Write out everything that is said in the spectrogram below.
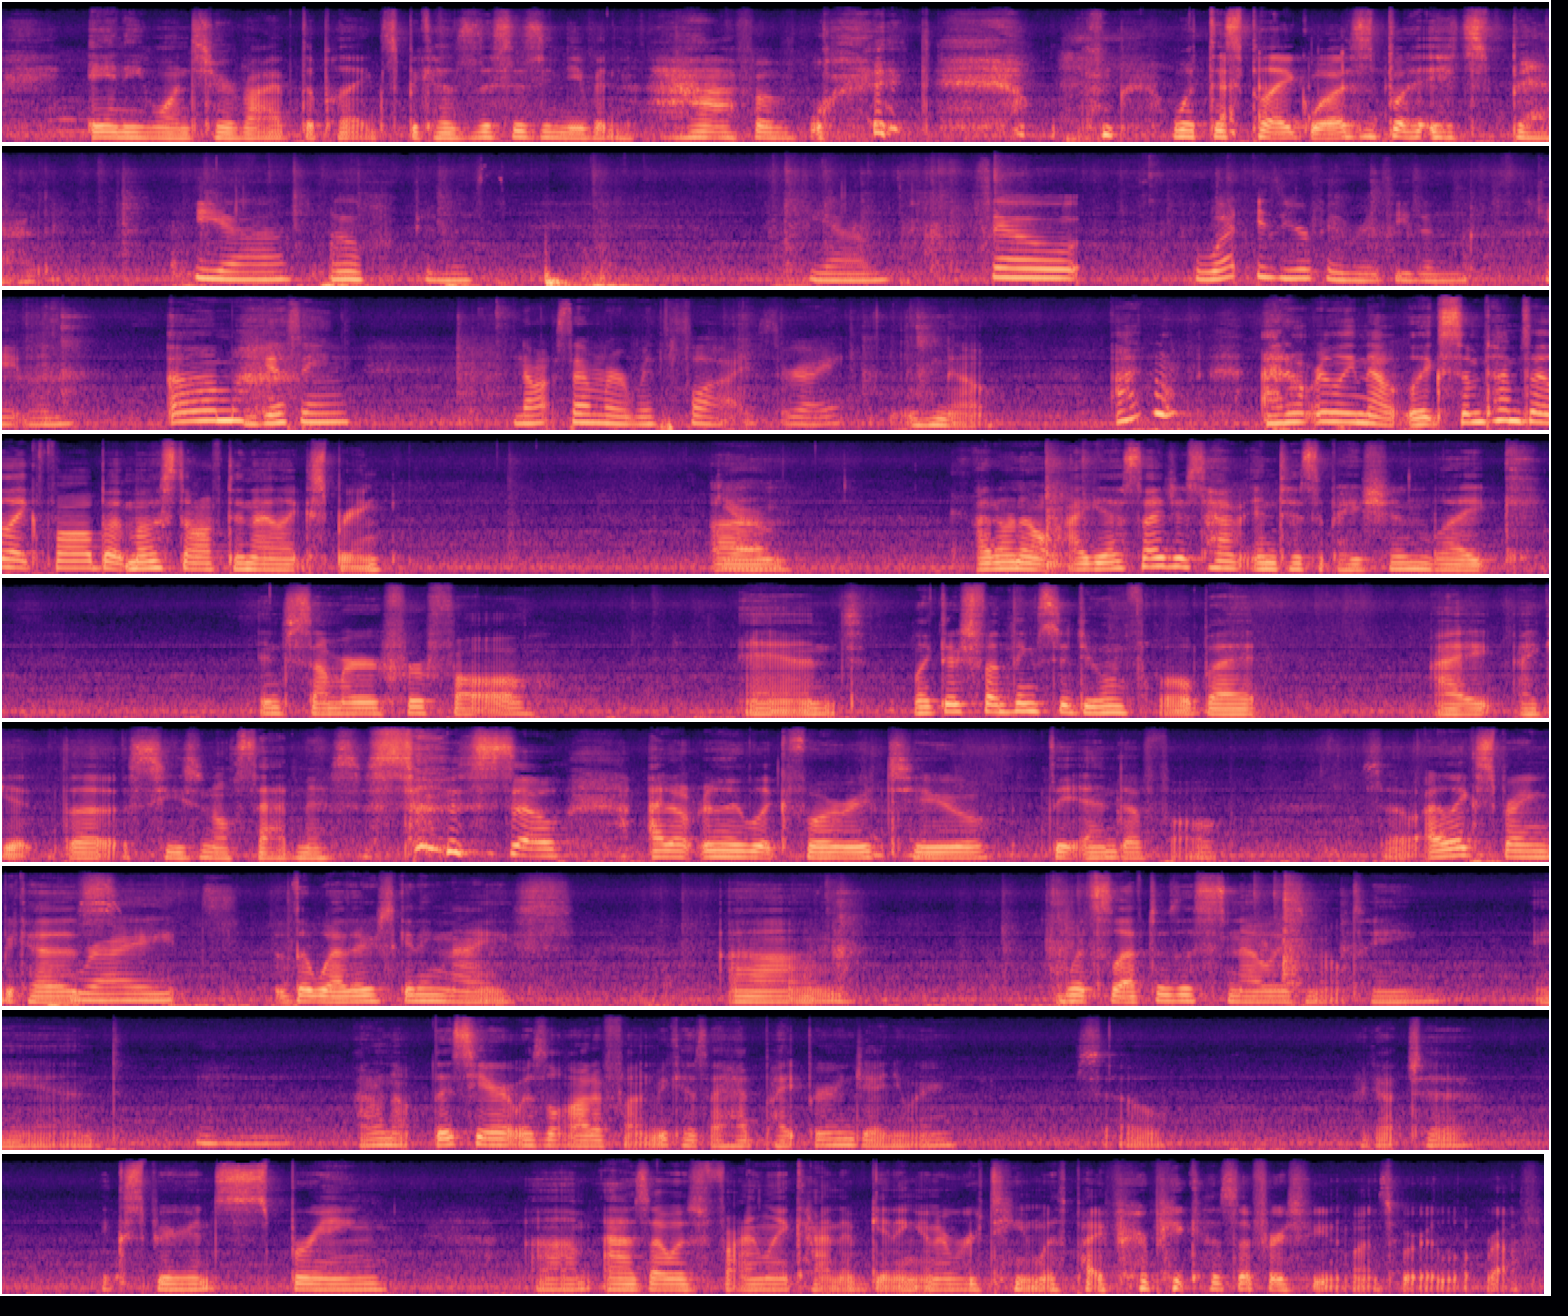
anyone survived the plagues because this isn't even half of what what this plague was, but it's bad. Yeah. Oh, goodness. Yeah. So, what is your favorite season, Caitlin? Um I'm guessing not summer with flies, right? no. I don't I don't really know. Like sometimes I like fall, but most often I like spring. Yeah. Um I don't know. I guess I just have anticipation like in summer for fall. And like there's fun things to do in fall, but I I get the seasonal sadness. so I don't really look forward to the end of fall. So I like spring because Right. the weather's getting nice. Um, what's left of the snow is melting, and hmm I don't know. This year it was a lot of fun because I had Piper in January, so I got to experience spring um, as I was finally kind of getting in a routine with Piper because the first few months were a little rough.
